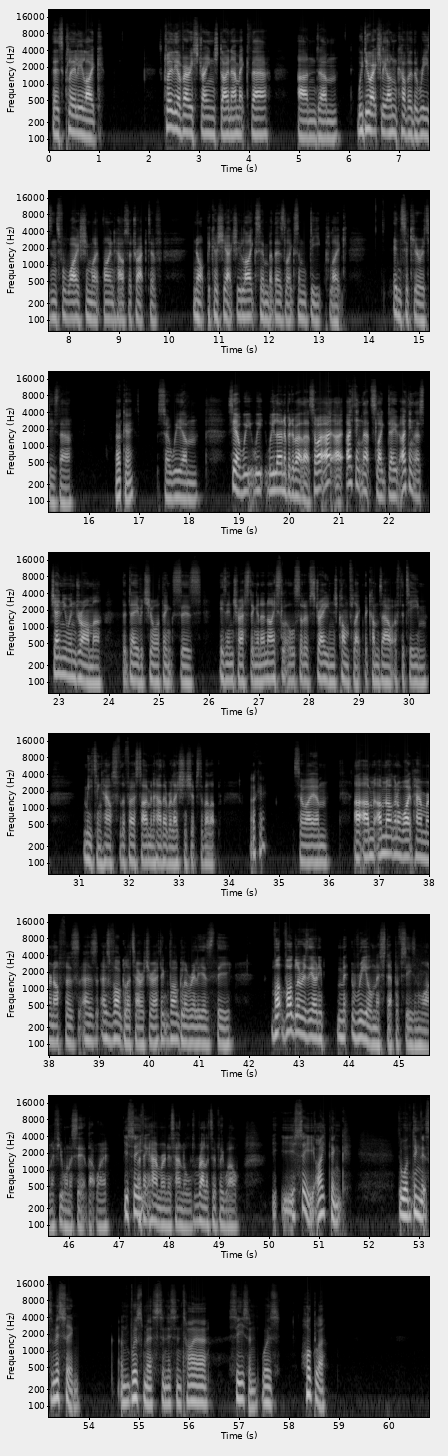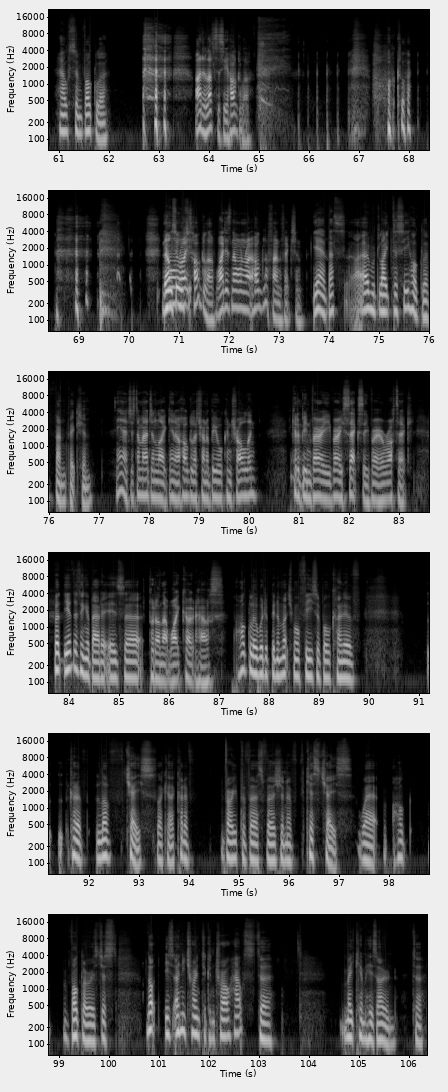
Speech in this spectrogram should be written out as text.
There's clearly like, it's clearly a very strange dynamic there. And um, we do actually uncover the reasons for why she might find House attractive not because she actually likes him, but there's like some deep like insecurities there. Okay. So we um, so yeah, we we we learn a bit about that. So I I I think that's like Dave. I think that's genuine drama that David Shore thinks is is interesting and a nice little sort of strange conflict that comes out of the team meeting House for the first time and how their relationships develop. Okay. So I um, I, I'm I'm not going to wipe Hameron off as as as Vogler territory. I think Vogler really is the Vo- Vogler is the only mi- real misstep of season one, if you want to see it that way. You see, I think Hameron is handled relatively well. y- you see, I think the one thing that's missing and was missed in this entire season was Hogler. House and Vogler. I'd love to see Hogler. Hogler. No one writes ju- Hogler. Why does no one write Hogler fan fiction? Yeah, that's. I would like to see Hogler fan fiction. Yeah, just imagine like you know Hogler trying to be all controlling. Could have been very very sexy, very erotic. But the other thing about it is, uh, Put on that white coat house. Hogler would have been a much more feasible kind of, kind of love chase, like a kind of very perverse version of Kiss Chase, where Hog- Vogler is just not. He's only trying to control House to make him his own, to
